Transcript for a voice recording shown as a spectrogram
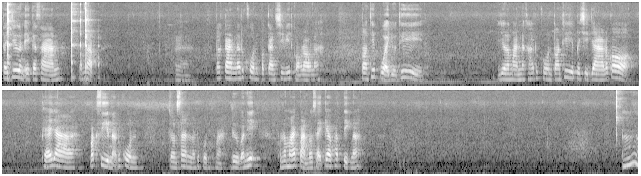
ไปยื่นเอกสารสำหรับประกันนะทุกคนประกันชีวิตของเรานะ ตอนที่ป่วยอยู่ที่เยอรมันนะคะ ทุกคนตอนที่ไปฉีดยาแล้วก็แพ้ยาวัคซีนอะทุกคนจอร์นสันนะทุกคนมาดื่มอันนี้ผลไม้ปั่นเราใส่แก้วพลาสติกนะ อืม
